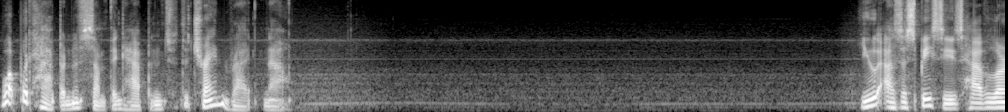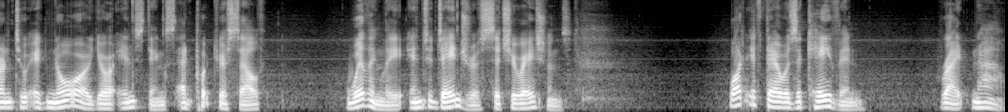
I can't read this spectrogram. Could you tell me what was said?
What would happen if something happened to the train right now? You, as a species, have learned to ignore your instincts and put yourself willingly into dangerous situations. What if there was a cave in right now?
